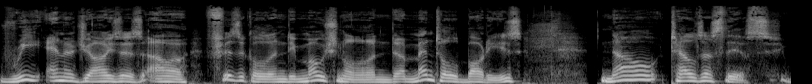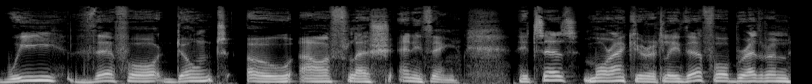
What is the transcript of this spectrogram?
re-energizes our physical and emotional and uh, mental bodies, now tells us this: we therefore don't owe our flesh anything. It says more accurately, therefore, brethren,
